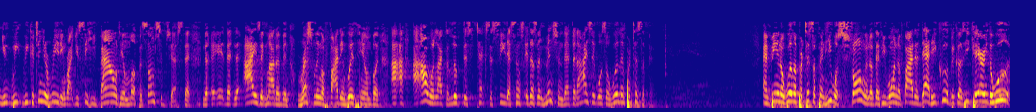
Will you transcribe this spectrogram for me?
you, we, we continue reading, right? You see, he bound him up, and some suggest that, that, that, Isaac might have been wrestling or fighting with him, but I, I, I would like to look this text to see that since it doesn't mention that, that Isaac was a willing participant. And being a willing participant, he was strong enough that if he wanted to fight his dad, he could because he carried the wood.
